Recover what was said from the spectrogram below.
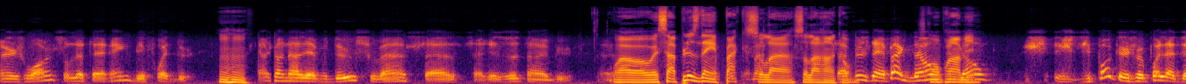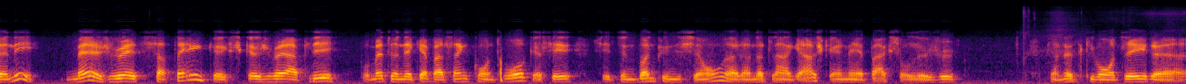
un joueur sur le terrain, des fois deux. Mhm. Quand j'en enlève deux, souvent, ça, ça résulte en un but. Euh, ouais, ouais, ça a plus d'impact sur la, sur la rencontre. Ça a plus d'impact. Donc, donc je ne dis pas que je ne veux pas la donner, mais je veux être certain que ce que je vais appeler pour mettre une équipe à 5 contre 3, que c'est, c'est une bonne punition euh, dans notre langage qui a un impact sur le jeu. Il y en a qui vont dire euh,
